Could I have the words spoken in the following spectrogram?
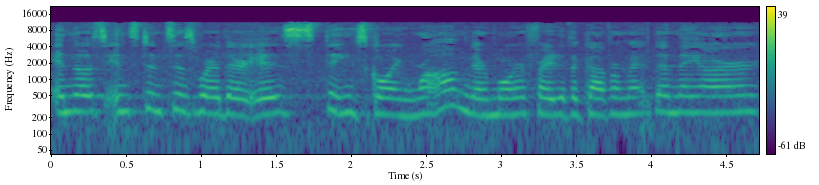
in those instances where there is things going wrong they're more afraid of the government than they are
